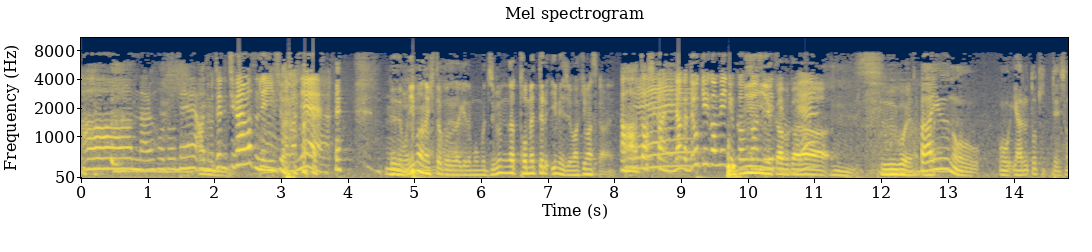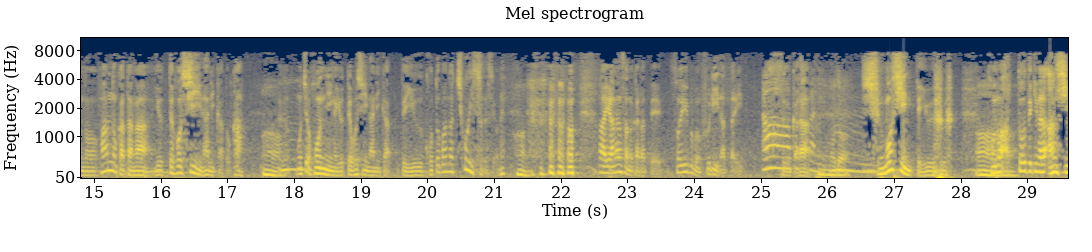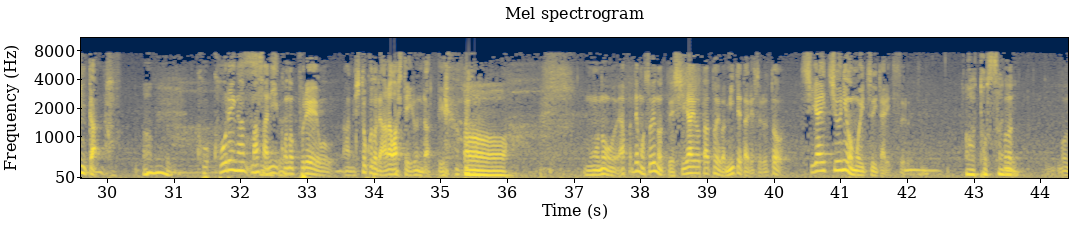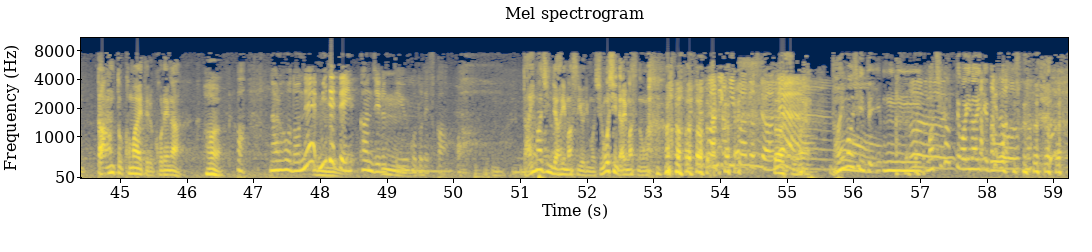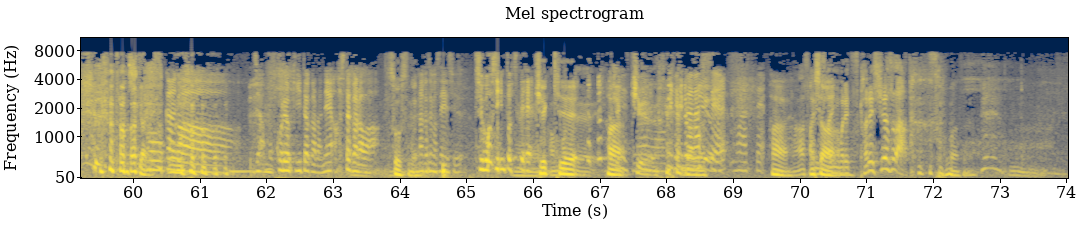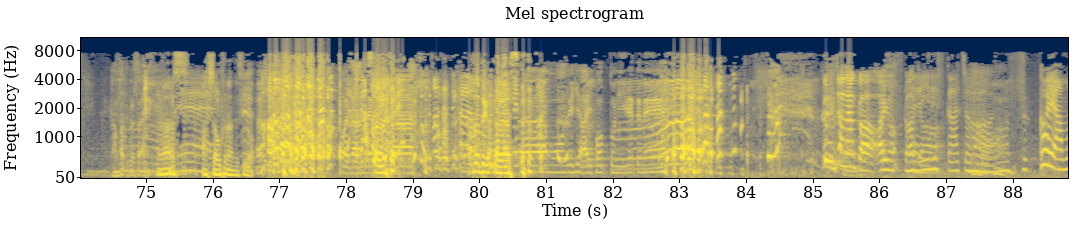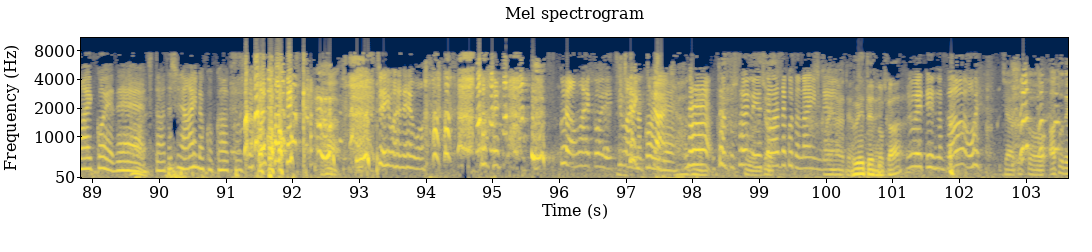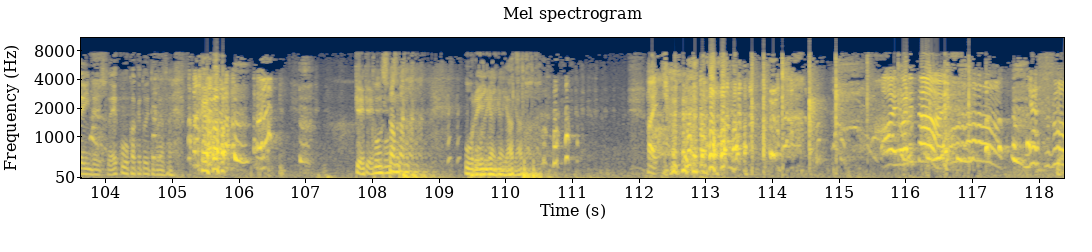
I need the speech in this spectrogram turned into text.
あー、なるほどね。あ、でも全然違いますね、印象がね。ででも今の一言だけでももう自分が止めてるイメージ湧きますからね。あー、確かに。なんか情景が目に浮かぶ目感じに浮かぶかですよね。ら、すごいな。ああいうのをやるときって、そのファンの方が言ってほしい何かとか、あもちろん本人が言ってほしい何かっていう言葉のチョイスですよね。あはいあの ああいうアナウンサーの方って、そういう部分フリーだったりするから守護神っていう、この圧倒的な安心感。ここれがまさにこのプレーをあの一言で表しているんだっていうあものを、やっぱでもそういうのって試合を例えば見てたりすると、試合中に思いついたりする。あ、あ、とっさこのに。もうダーンと構えてるこれが、はあ、なるほどね。うん見てて感じるっていうことですか。大魔神でありますよりも守護神でありますのが。まあね、キーパーとしてはねね。大魔神って、うーん、間違ってはいないけど。い。確かに。そうか。じゃあもうこれを聞いたからね、明日からはそうですね。中島選手、守護神として。キレッキレ。はい。キレッキレてもらって。はい。まさに最後まで疲れ知らずだそうなんですね。頑張ってください。明日オフなんですけど。これ残念だなあさってからあさってからです。あーもうぜひ iPod に入れてね。くみちゃんなんかありますかいいですかちょっと。すっごい甘い声で、ちょっと私に愛の告白をしてもらってもいいですかちょ、今ね、もう、すっごい甘い声で、一番の声で。ね、ちょっとそういうの言ってもらったことないんで。植えてんのか植えてんのか。じゃあちょっと、後でいいんで、ちょっとエコーかけといてください。結婚したのか俺以外のやつと。はい。あ、言われたいや、すごい。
